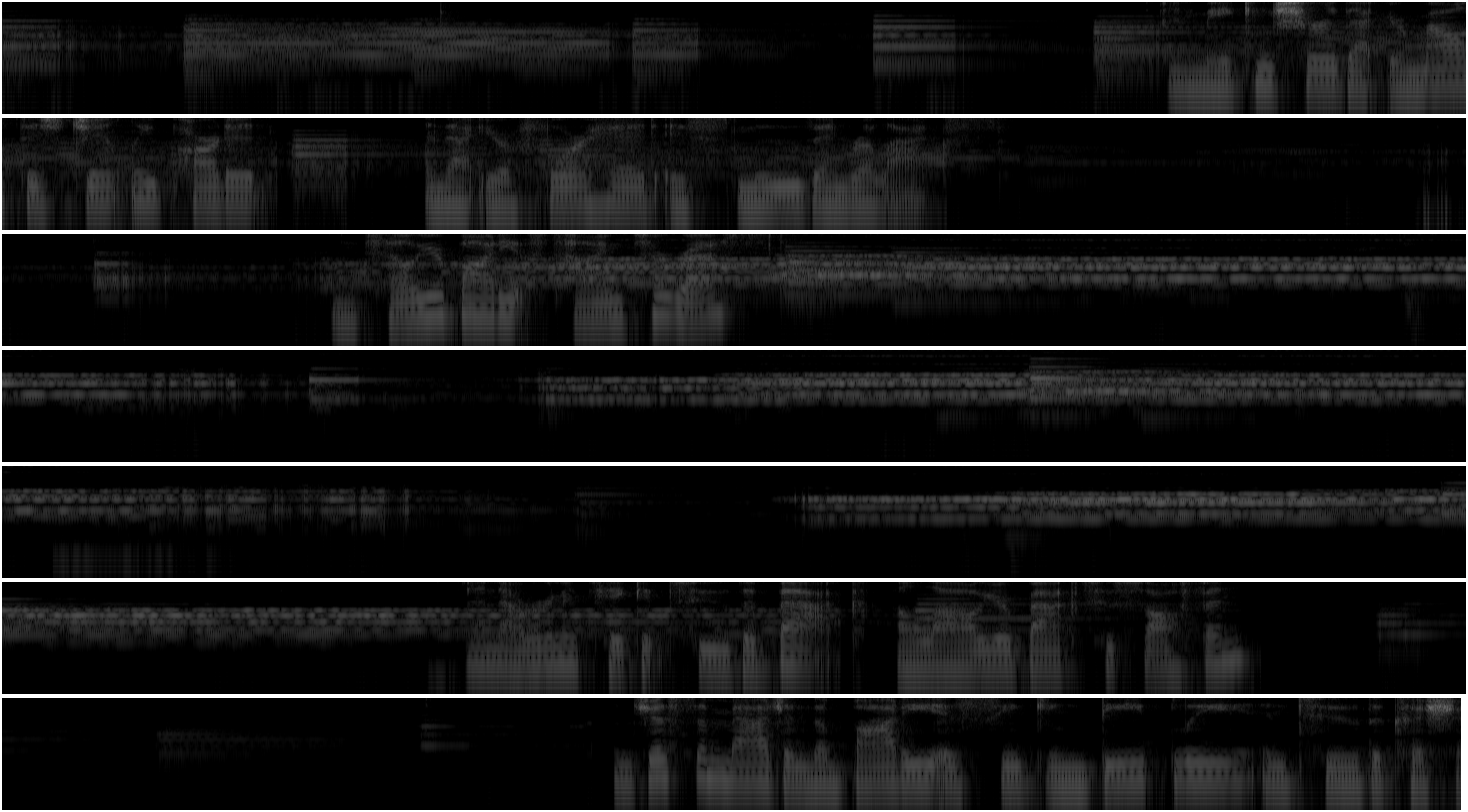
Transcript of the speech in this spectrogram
And making sure that your mouth is gently parted and that your forehead is smooth and relaxed. And tell your body it's time to rest. And now we're going to take it to the back. Allow your back to soften. And just imagine the body is sinking deeply into the cushion.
